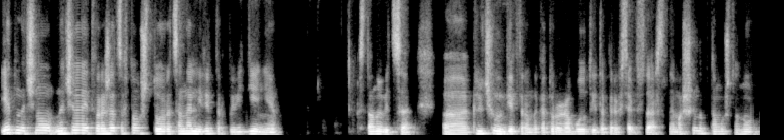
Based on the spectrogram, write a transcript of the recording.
И это начинал, начинает выражаться в том, что рациональный вектор поведения становится э, ключевым вектором, на который работает, во-первых, вся государственная машина, потому что ну,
